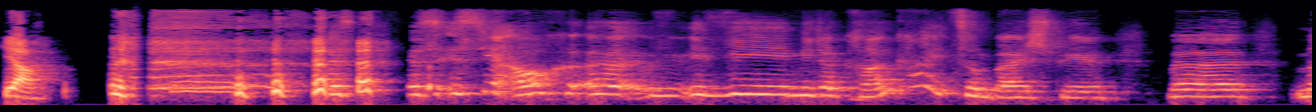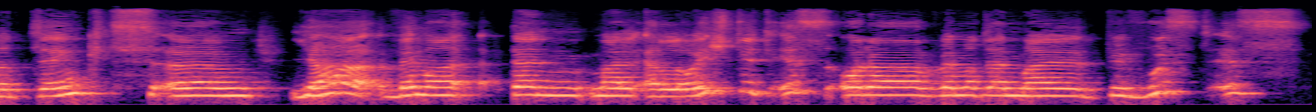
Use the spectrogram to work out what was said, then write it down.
Ja. Es, es ist ja auch äh, wie mit der Krankheit zum Beispiel. Man denkt, ähm, ja, wenn man dann mal erleuchtet ist oder wenn man dann mal bewusst ist,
